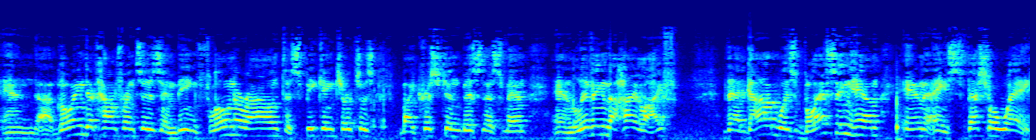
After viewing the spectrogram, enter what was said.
and uh, going to conferences and being flown around to speaking churches by Christian businessmen and living the high life, that God was blessing him in a special way.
